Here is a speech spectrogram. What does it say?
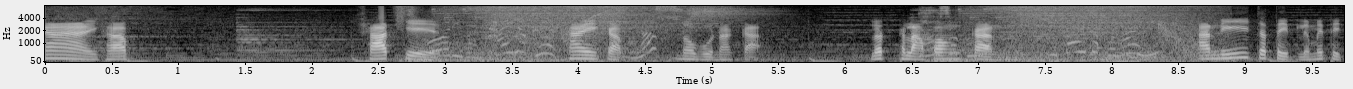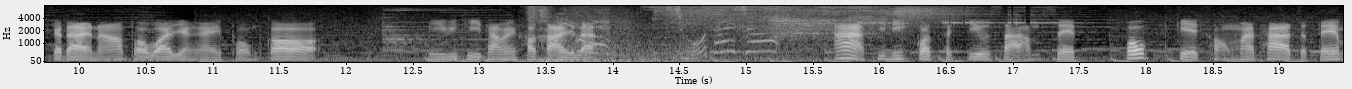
ง่ายๆครับ ชาร์จเกจให้กับโนบุนากะ ลดพลังป้องกัน อันนี้จะติดหรือไม่ติดก็ได้นะ เพราะว่ายังไงผมก็มีวิธีทำให้เขาตายอยู่แล้ว อ่า ทีนี้กดสกิล 3 เสร็จ ปุ๊บเกจของมาธาจะเต็ม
